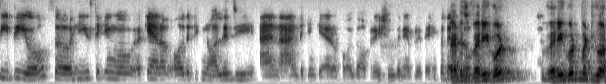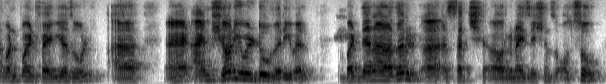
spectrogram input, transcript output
CTO. So he's taking over, care of all the technology, and I'm taking care of all the operations and everything. So that is very good, very good. But you are 1.5 years old, uh, and I'm sure you will do very well. But there are other uh, such organizations also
